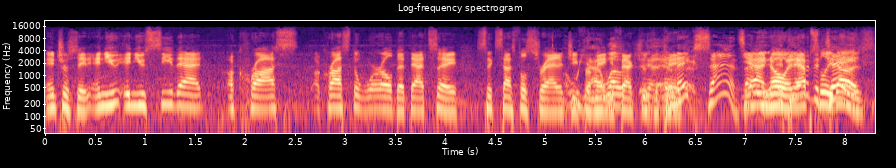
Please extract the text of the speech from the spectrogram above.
Interesting, and you and you see that across across the world that that's a successful strategy Oh, for yeah, well, manufacturers yeah, to it take. It makes sense. Yeah, I mean, no, it the end of absolutely day, does.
